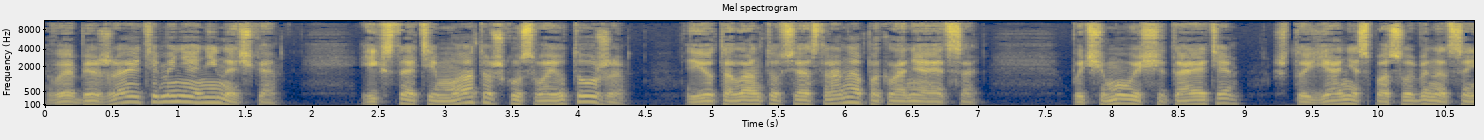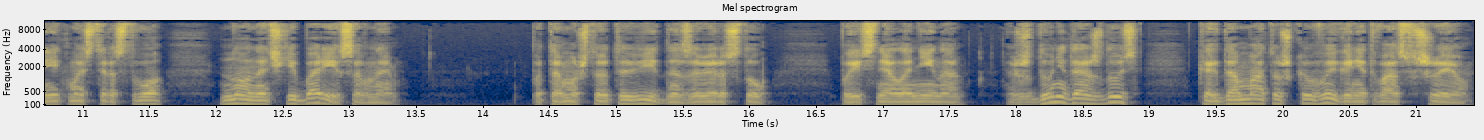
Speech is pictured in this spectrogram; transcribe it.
вы обижаете меня, Ниночка. И, кстати, матушку свою тоже. Ее таланту вся страна поклоняется. Почему вы считаете, что я не способен оценить мастерство Ноночки Борисовны?» «Потому что это видно за версту», поясняла Нина. «Жду не дождусь, когда матушка выгонит вас в шею».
